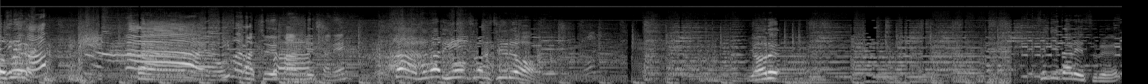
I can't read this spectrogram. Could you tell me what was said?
勝負るか？今のは中盤でしたね。さあムナリ4分終了やる。次。誰にする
